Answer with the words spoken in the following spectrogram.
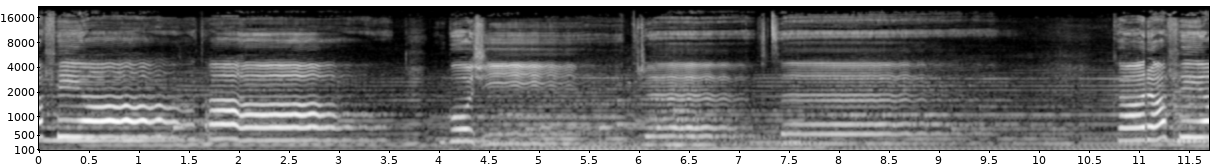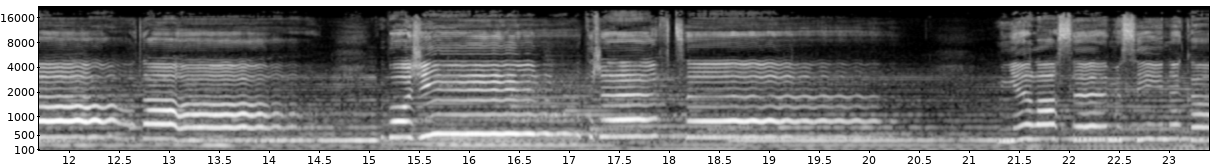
Karafiát a boží dřevce. A boží dřevce. Měla jsem synka,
